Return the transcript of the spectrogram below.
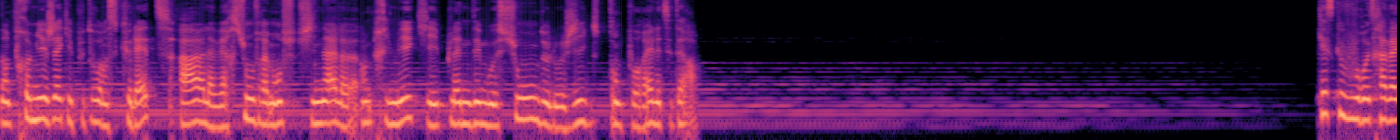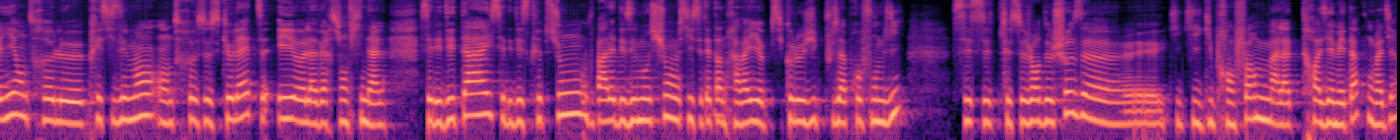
d'un premier jet qui est plutôt un squelette à la version vraiment finale imprimée qui est pleine d'émotions, de logique, de temporel, etc. Qu'est-ce que vous retravaillez entre le précisément entre ce squelette et euh, la version finale? C'est les détails, c'est les descriptions. Vous parlez des émotions aussi. C'était un travail psychologique plus approfondi. C'est ce genre de choses euh, qui, qui, prend forme à la troisième étape, on va dire?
